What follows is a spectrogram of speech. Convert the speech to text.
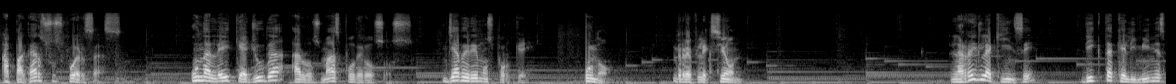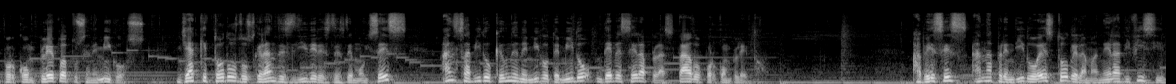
apagar sus fuerzas. Una ley que ayuda a los más poderosos. Ya veremos por qué. 1. Reflexión. La regla 15 dicta que elimines por completo a tus enemigos, ya que todos los grandes líderes desde Moisés han sabido que un enemigo temido debe ser aplastado por completo. A veces han aprendido esto de la manera difícil.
